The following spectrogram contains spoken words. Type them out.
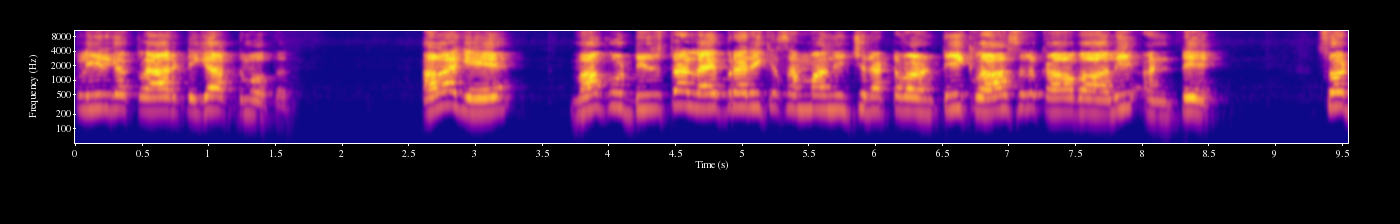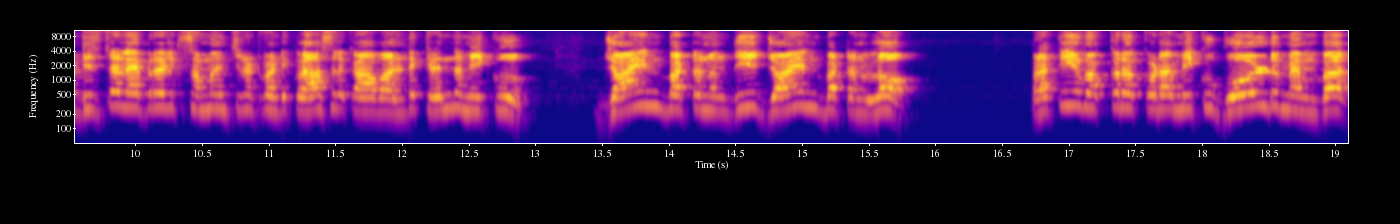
క్లియర్గా క్లారిటీగా అర్థమవుతుంది. అలాగే మాకు డిజిటల్ లైబ్రరీకి సంబంధించినటువంటి క్లాసులు కావాలి అంటే. సో డిజిటల్ లైబ్రరీకి సంబంధించినటువంటి క్లాసులు కావాలంటే క్రింద మీకు జాయిన్ బటన్ ఉంది. జాయిన్ బటన్లో ప్రతి ఒక్కరు కూడా మీకు గోల్డ్ మెంబర్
